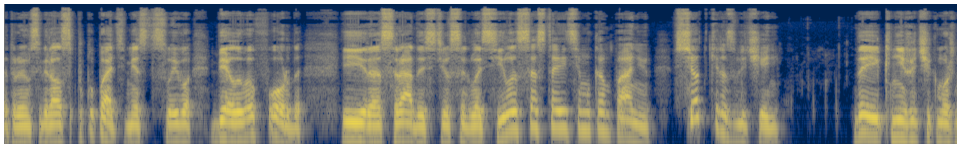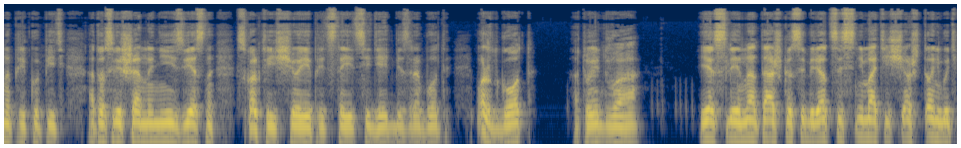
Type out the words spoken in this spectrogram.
которую он собирался покупать вместо своего белого Форда, Ира с радостью согласилась составить ему компанию. Все-таки развлечение. Да и книжечек можно прикупить, а то совершенно неизвестно, сколько еще ей предстоит сидеть без работы. Может, год, а то и два. Если Наташка соберется снимать еще что-нибудь,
